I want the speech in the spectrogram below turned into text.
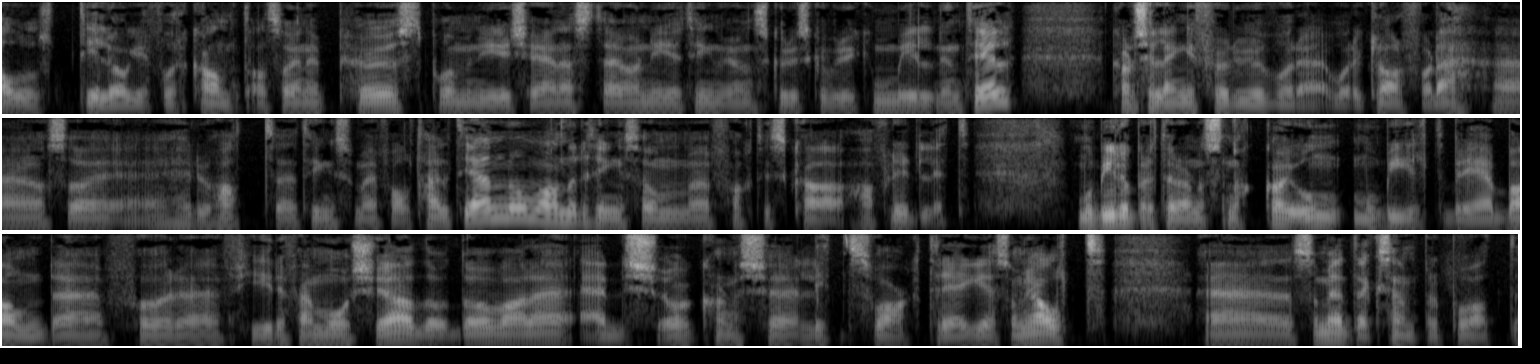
alltid ligget i forkant. Altså En har pøst på med nye tjenester og nye ting du ønsker du skal bruke mobilen din til. Kanskje lenge før du har vært, klar for det. Eh, og så har du hatt ting som har falt helt igjennom, og andre ting som faktisk har, har flydd litt. Mobiloperatørene snakka jo om mobilt bredbånd for fire-fem år siden. Da, da, var det Edge og kanskje litt svak 3G som gjaldt. Som er et eksempel på at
